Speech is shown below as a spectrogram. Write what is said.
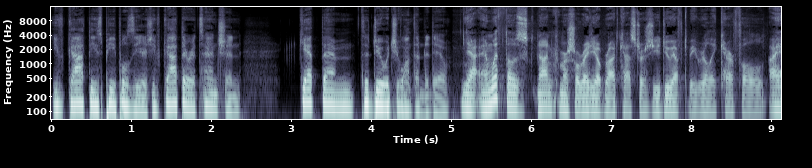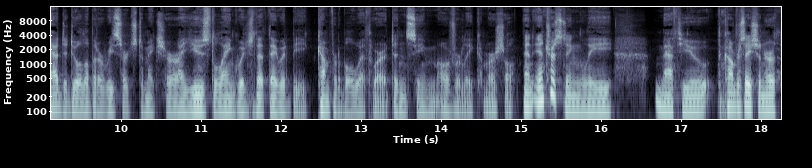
you've got these people's ears, you've got their attention, get them to do what you want them to do. Yeah, and with those non-commercial radio broadcasters, you do have to be really careful. I had to do a little bit of research to make sure I used language that they would be comfortable with where it didn't seem overly commercial. And interestingly, Matthew, the Conversation Earth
